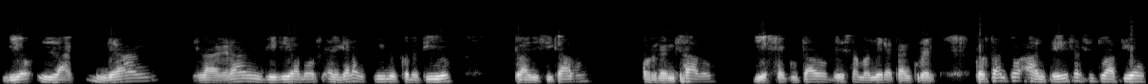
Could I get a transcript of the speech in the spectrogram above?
vio la gran, la gran, diríamos, el gran crimen cometido, planificado, organizado y ejecutado de esa manera tan cruel. Por tanto, ante esa situación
